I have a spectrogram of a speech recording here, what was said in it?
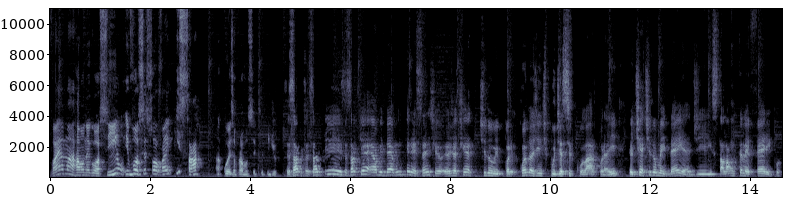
vai amarrar o negocinho e você só vai içar a coisa pra você que você pediu. Você sabe, você sabe que, você sabe que é uma ideia muito interessante. Eu, eu já tinha tido, quando a gente podia circular por aí, eu tinha tido uma ideia de instalar um teleférico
